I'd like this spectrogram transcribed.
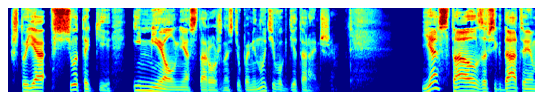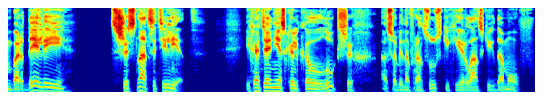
что я все-таки имел неосторожность упомянуть его где-то раньше. Я стал завсегдатаем борделей с 16 лет. И хотя несколько лучших, особенно французских и ирландских домов,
